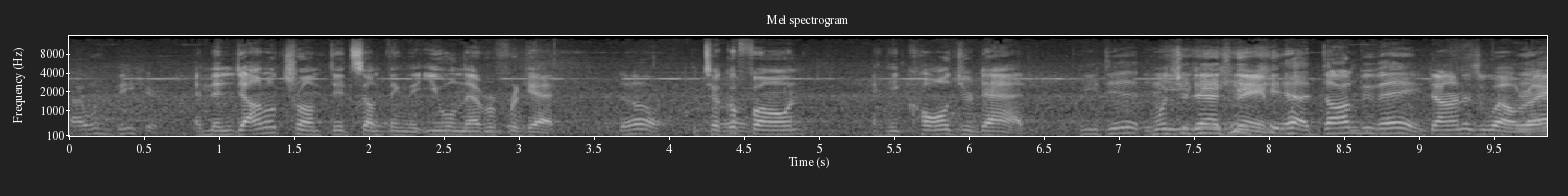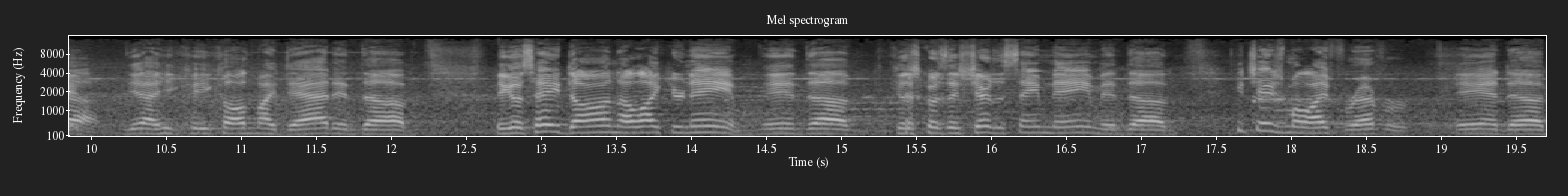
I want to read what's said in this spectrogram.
I wouldn't be here. And then Donald Trump did something that you will never forget. No. He took no. a phone and he called your dad. He did. And what's he, your dad's he, name? Yeah, Don Bouvet. Don as well, right? Yeah, yeah. He, he called my dad and uh, he goes, "Hey, Don, I like your name," and because uh, because they share the same name, and uh, he changed my life forever. And uh,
